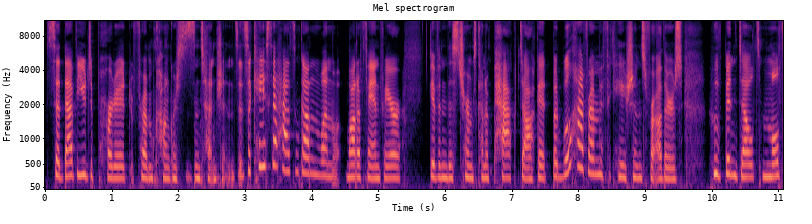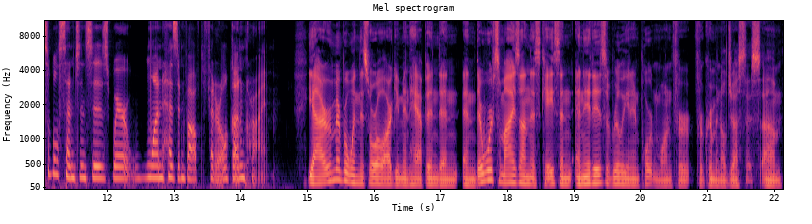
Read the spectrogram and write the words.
said that view departed from Congress's intentions. It's a case that hasn't gotten a lot of fanfare given this term's kind of packed docket, but will have ramifications for others who've been dealt multiple sentences where one has involved federal gun crime. Yeah, I remember when this oral argument happened, and and there were some eyes on this case, and and it is a really an important one for for criminal justice. Um,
